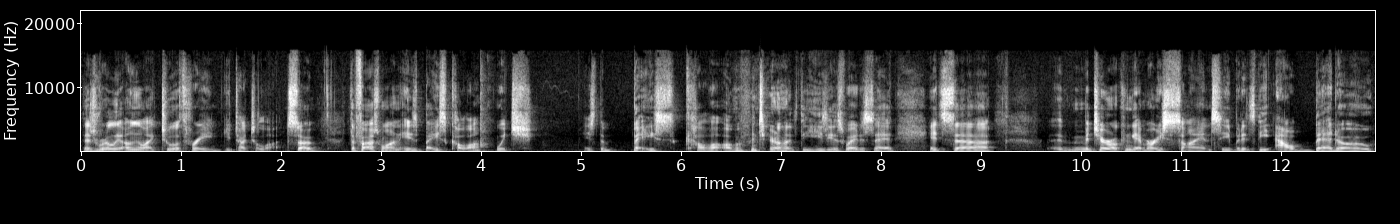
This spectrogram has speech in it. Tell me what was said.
There's really only like two or three you touch a lot. So the first one is base color, which is the base color of a material. That's the easiest way to say it. It's uh, material can get very sciency, but it's the albedo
